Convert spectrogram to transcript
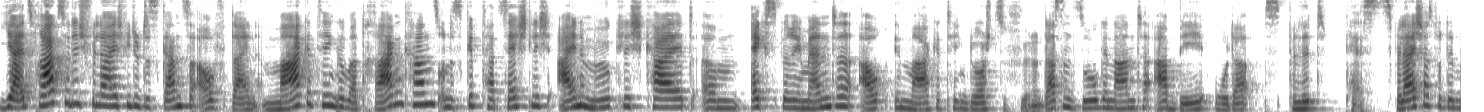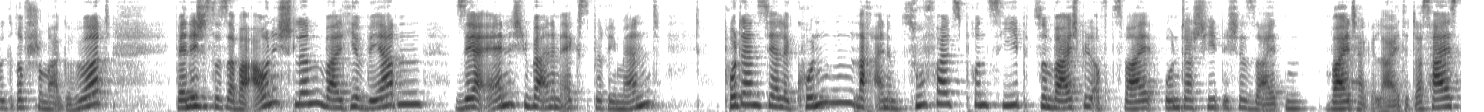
Ja, jetzt fragst du dich vielleicht, wie du das Ganze auf dein Marketing übertragen kannst. Und es gibt tatsächlich eine Möglichkeit, ähm, Experimente auch im Marketing durchzuführen. Und das sind sogenannte AB- oder Split-Tests. Vielleicht hast du den Begriff schon mal gehört. Wenn nicht, ist es aber auch nicht schlimm, weil hier werden sehr ähnlich wie bei einem Experiment potenzielle Kunden nach einem Zufallsprinzip zum Beispiel auf zwei unterschiedliche Seiten weitergeleitet. Das heißt,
